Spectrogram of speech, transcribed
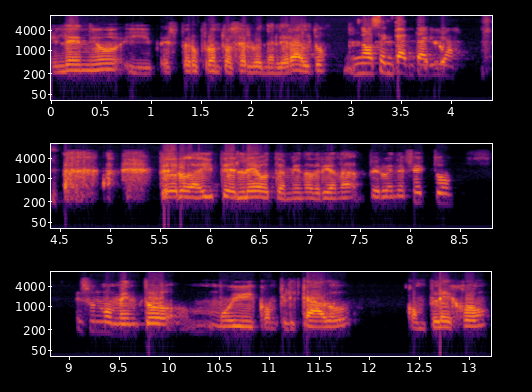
Milenio y espero pronto hacerlo en el Heraldo. Nos encantaría. Pero ahí te leo también, Adriana. Pero en efecto, es un momento muy complicado, complejo,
